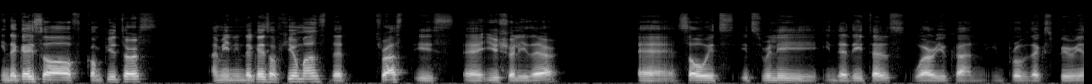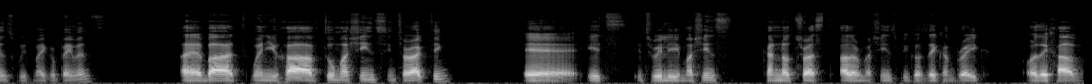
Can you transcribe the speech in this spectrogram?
in the case of computers, I mean, in the case of humans, the trust is uh, usually there. Uh, so it's, it's really in the details where you can improve the experience with micropayments. Uh, but when you have two machines interacting, uh, it's, it's really machines cannot trust other machines because they can break or they have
